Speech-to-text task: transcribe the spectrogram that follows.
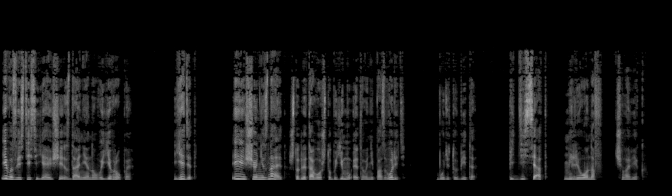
и возвести сияющее здание новой Европы. Едет и еще не знает, что для того, чтобы ему этого не позволить, будет убито 50 миллионов человек.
